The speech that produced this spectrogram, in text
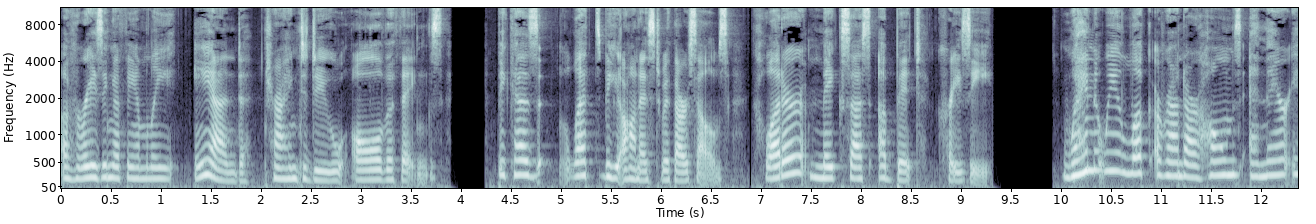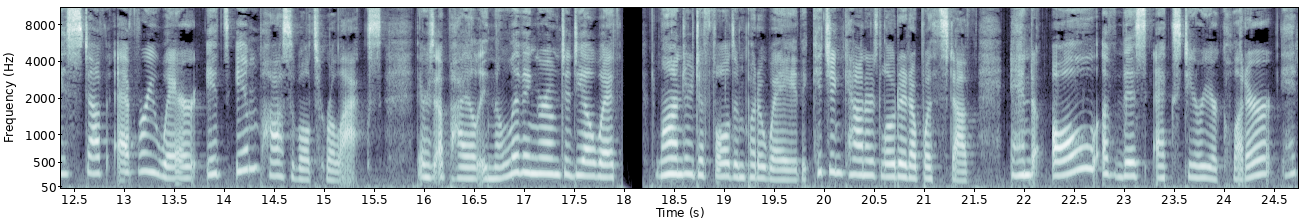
of raising a family and trying to do all the things. Because let's be honest with ourselves, clutter makes us a bit crazy. When we look around our homes and there is stuff everywhere, it's impossible to relax. There's a pile in the living room to deal with, laundry to fold and put away, the kitchen counters loaded up with stuff, and all of this exterior clutter, it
